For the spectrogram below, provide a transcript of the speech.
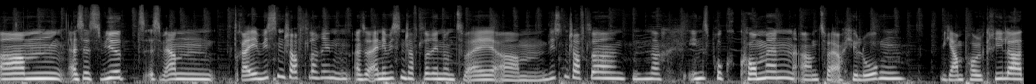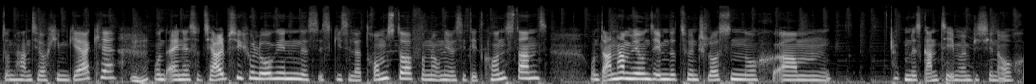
Ähm, also es wird, es werden drei Wissenschaftlerinnen, also eine Wissenschaftlerin und zwei ähm, Wissenschaftler nach Innsbruck kommen, ähm, zwei Archäologen, Jan-Paul Krielat und Hans-Joachim Gerke und eine Sozialpsychologin, das ist Gisela Tromsdorf von der Universität Konstanz. Und dann haben wir uns eben dazu entschlossen, noch ähm, um das Ganze eben ein bisschen auch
